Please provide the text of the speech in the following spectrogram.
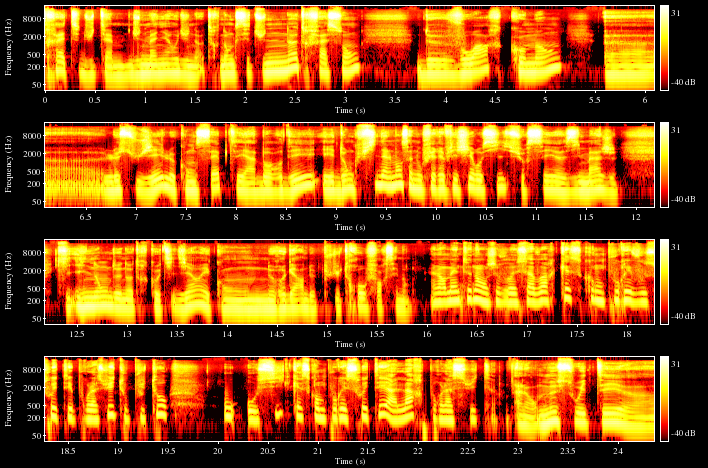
traitent du thème d'une manière ou d'une autre. Donc c'est une autre façon de voir comment euh, le sujet, le concept est abordé. Et donc finalement, ça nous fait réfléchir aussi sur ces euh, images qui inondent notre quotidien et qu'on ne regarde plus trop forcément. Alors maintenant, je voudrais savoir qu'est-ce qu'on pourrait vous souhaiter pour la suite, ou plutôt ou aussi qu'est-ce qu'on pourrait souhaiter à l'art pour la suite? Alors me souhaiter, euh,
